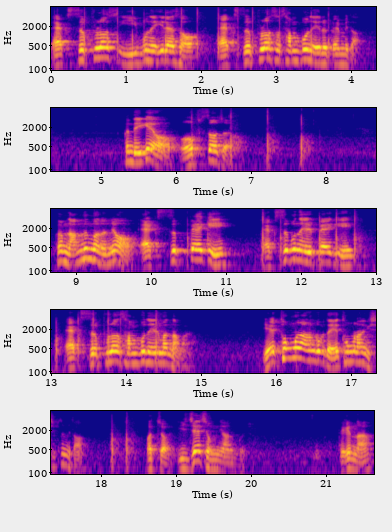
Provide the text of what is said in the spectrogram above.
X 플러스 2분의 1에서 x 플러스 3분의 1을 뺍니다. 근데 이게요. 없어져요. 그럼 남는 거는요. x 빼기 x분의 1 빼기 x 플러스 3분의 1만 남아요. 얘 통분하는 것보다 얘 통분하는 게 쉽습니다. 맞죠? 이제 정리하는 거죠. 되겠나요?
